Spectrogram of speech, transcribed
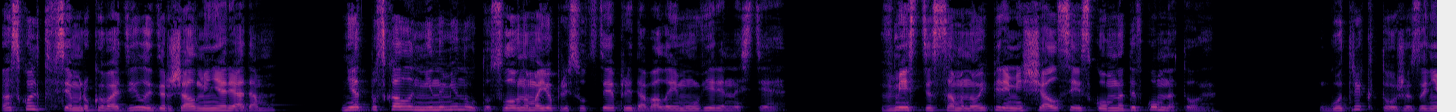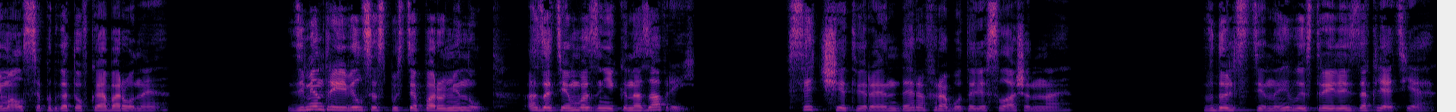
Аскольд всем руководил и держал меня рядом. Не отпускал ни на минуту, словно мое присутствие придавало ему уверенности вместе со мной перемещался из комнаты в комнату. Готрик тоже занимался подготовкой обороны. Дементрий явился спустя пару минут, а затем возник и Назаврий. Все четверо эндеров работали слаженно. Вдоль стены выстроились заклятия.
